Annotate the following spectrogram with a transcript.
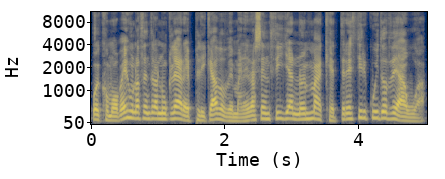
Pues como ves, una central nuclear explicado de manera sencilla no es más que tres circuitos de agua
